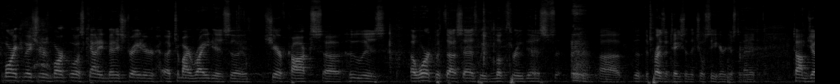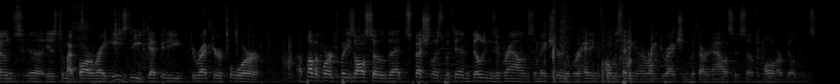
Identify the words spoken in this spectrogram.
Good morning, Commissioners. Mark Willis, County Administrator. Uh, To my right is uh, Sheriff Cox, uh, who has uh, worked with us as we've looked through this, uh, the the presentation that you'll see here in just a minute. Tom Jones uh, is to my far right. He's the Deputy Director for uh, Public Works, but he's also that specialist within buildings and grounds to make sure that we're heading, always heading in the right direction with our analysis of all of our buildings.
